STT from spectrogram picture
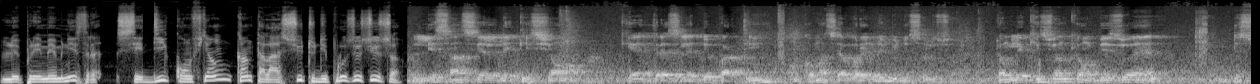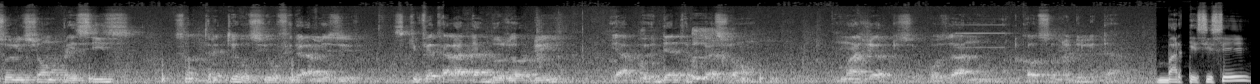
Le Premier ministre s'est dit confiant quant à la suite du processus. L'essentiel des questions qui intéressent les deux parties ont commencé à avoir un début de solution. Donc les questions qui ont besoin de solutions précises sont traitées aussi au fur et à mesure. Ce qui fait qu'à la date d'aujourd'hui, il y a peu d'interrogations majeures qui se posent à nous, kaw sommet de l'état barke sise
